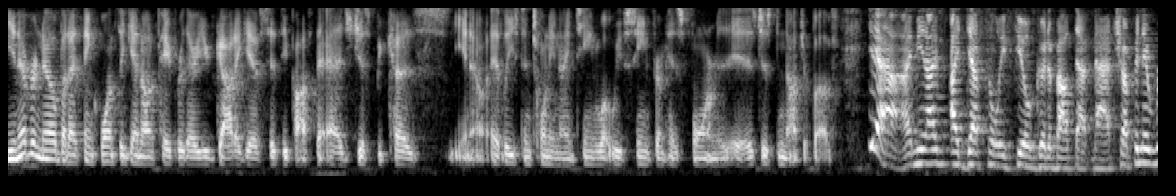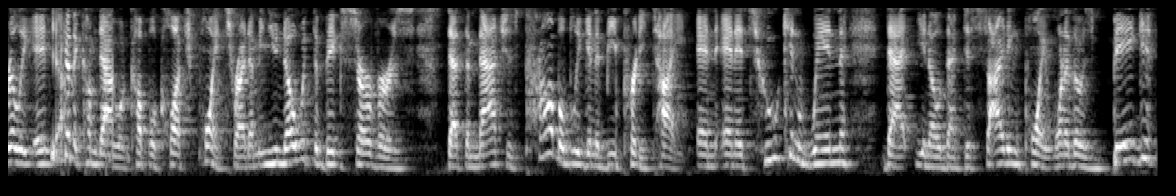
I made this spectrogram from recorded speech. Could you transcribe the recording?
you never know, but I think once again on paper there, you've got to give Tsitsipas the edge just because, you know, at least in 2019, what we've seen from his form is just a notch above. Yeah, I mean, I, I definitely feel good about that matchup, and it really it's yeah. going to come down to a couple clutch points, right? I mean, you know, with the big servers that the match is probably going to be pretty tight, and and it's who can win that you know that deciding point, one of those big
